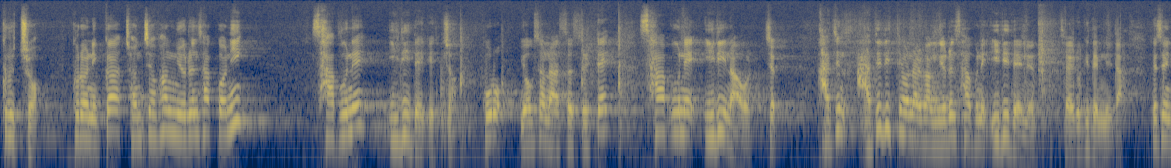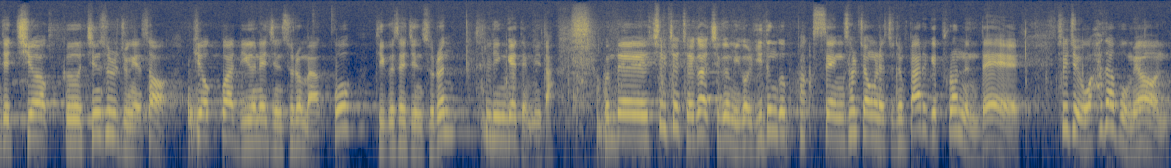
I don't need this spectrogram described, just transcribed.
그렇죠. 그러니까 전체 확률은 사건이 4분의 1이 되겠죠. 고로 여기서 나왔었을 때 4분의 1이 나올 즉 가진 아들이 태어날 확률은 4분의 1이 되는 자 이렇게 됩니다. 그래서 이제 지역 그 진술 중에서 기억과 니은의 진술을 맞고 디귿의 진술은 틀린 게 됩니다. 근데 실제 제가 지금 이걸 2등급 학생 설정을 해서 좀 빠르게 풀었는데 실제 이거 하다 보면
